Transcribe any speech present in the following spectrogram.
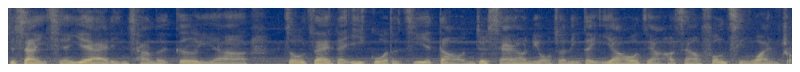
就像以前叶爱玲唱的歌一样，走在那异国的街道，你就想要扭着你的腰，这样好像风情万种。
